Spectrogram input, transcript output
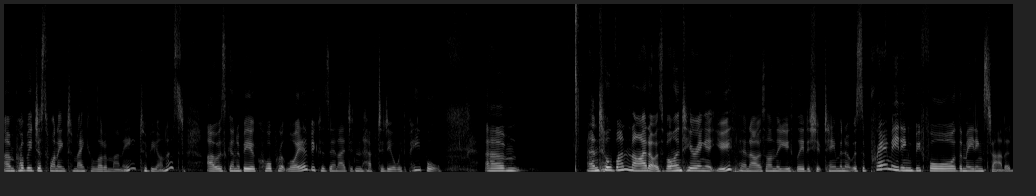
um, probably just wanting to make a lot of money, to be honest. I was going to be a corporate lawyer because then I didn't have to deal with people. Um, until one night I was volunteering at youth and I was on the youth leadership team, and it was a prayer meeting before the meeting started.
